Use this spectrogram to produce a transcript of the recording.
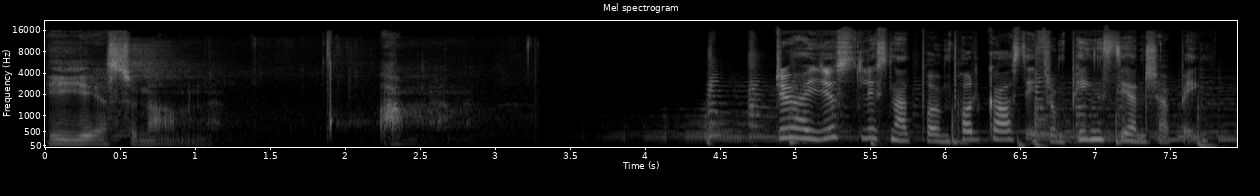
I Jesu namn. Amen. Du har just lyssnat på en podcast ifrån Pingst Jönköping.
